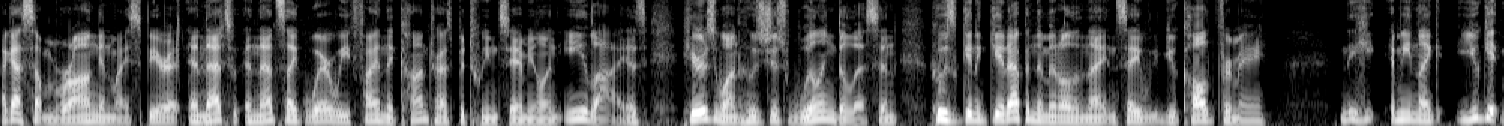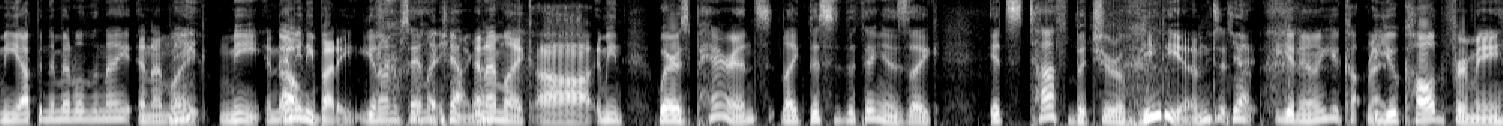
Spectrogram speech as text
I got something wrong in my spirit." And that's and that's like where we find the contrast between Samuel and Eli is here's one who's just willing to listen, who's going to get up in the middle of the night and say, "You called for me." He, I mean, like you get me up in the middle of the night, and I'm Me? like me and, Oh. anybody. You know what I'm saying? Like, Yeah, and. I'm like, ah. I mean, whereas parents, like, this is the thing is like, it's tough, but you're obedient. Yeah. you know, you ca- Right. you called for me.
